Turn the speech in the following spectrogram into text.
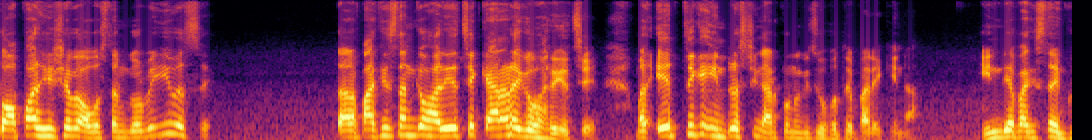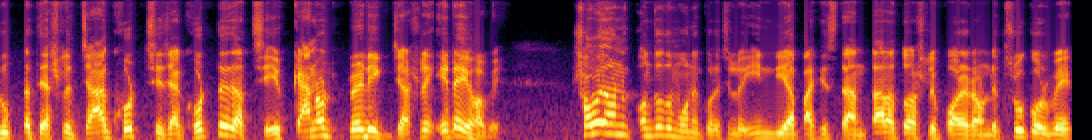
টপার হিসেবে অবস্থান করবে ইউএসএ। তারা পাকিস্তানকেও হারিয়েছে, কানাডাকেও হারিয়েছে। মানে এর থেকে ইন্টারেস্টিং আর কোনো কিছু হতে পারে কিনা। ইন্ডিয়া পাকিস্তানের গ্রুপটাতে আসলে যা ঘটছে, যা ঘটতে যাচ্ছে ইউ ক্যানট প্রেডিক্ট যে আসলে এটাই হবে। সবাই অন- অন্তত মনে করেছিল, ইন্ডিয়া, পাকিস্তান, তারা তো আসলে পরের রাউন্ডে থ্রু করবে।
